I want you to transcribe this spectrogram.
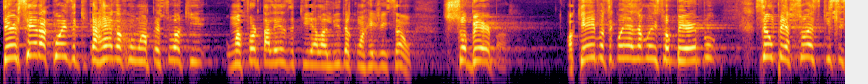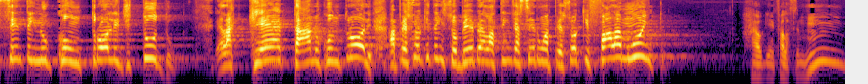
Terceira coisa que carrega com uma pessoa que, uma fortaleza que ela lida com a rejeição, soberba. Ok? Você conhece alguém soberbo? São pessoas que se sentem no controle de tudo. Ela quer estar tá no controle. A pessoa que tem soberba, ela tende a ser uma pessoa que fala muito. Aí alguém fala assim: hum,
